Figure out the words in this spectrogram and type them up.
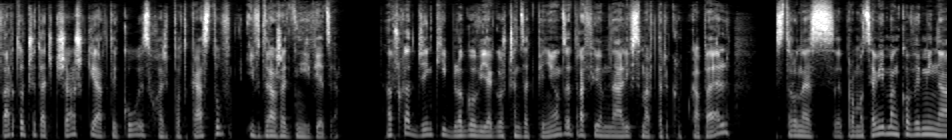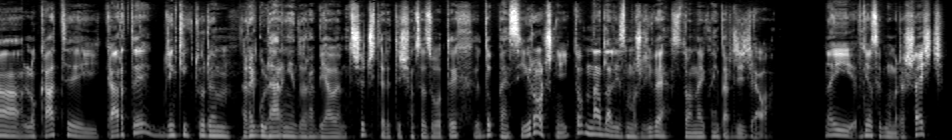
Warto czytać książki, artykuły, słuchać podcastów i wdrażać z nich wiedzę. Na przykład dzięki blogowi Jak oszczędzać pieniądze trafiłem na livesmarter.pl, stronę z promocjami bankowymi na lokaty i karty, dzięki którym regularnie dorabiałem 3-4 tysiące złotych do pensji rocznie i to nadal jest możliwe, strona jak najbardziej działa. No i wniosek numer 6.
